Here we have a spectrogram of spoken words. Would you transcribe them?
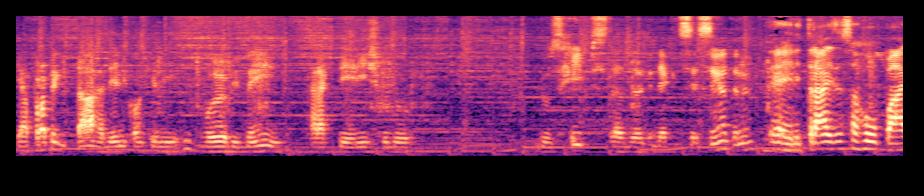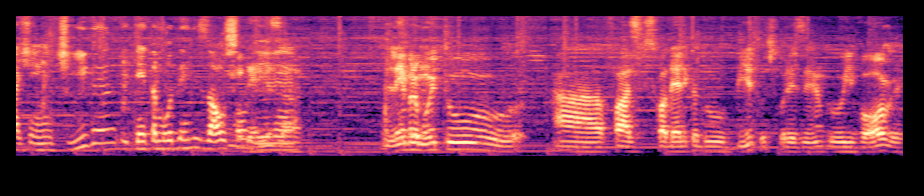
e a própria guitarra dele com aquele reverb bem característico do, dos hips da, da década de 60, né? É, ele traz essa roupagem antiga e tenta modernizar o som dele, né? Lembra muito a fase psicodélica do Beatles, por exemplo, o Evolver.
